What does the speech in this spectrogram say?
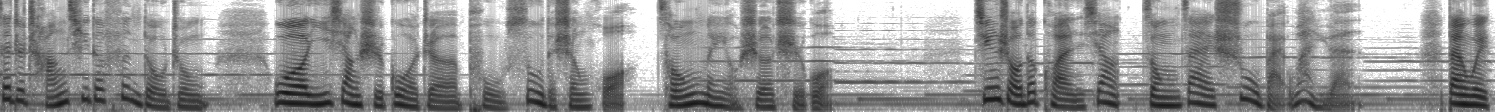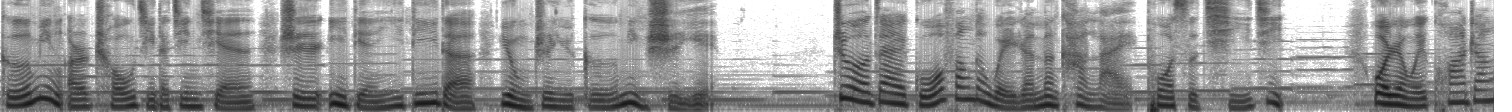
在这长期的奋斗中，我一向是过着朴素的生活，从没有奢侈过。经手的款项总在数百万元，但为革命而筹集的金钱是一点一滴地用之于革命事业。这在国方的伟人们看来颇似奇迹，或认为夸张；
